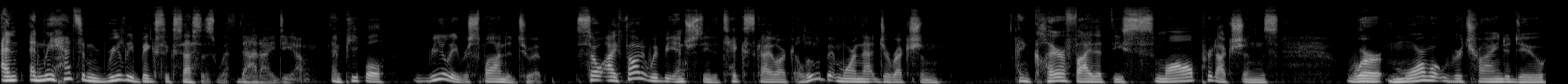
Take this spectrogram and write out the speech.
And and we had some really big successes with that idea, and people really responded to it. So I thought it would be interesting to take Skylark a little bit more in that direction and clarify that these small productions were more what we were trying to do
